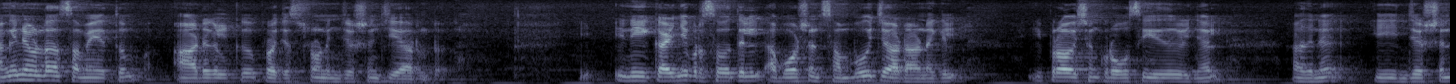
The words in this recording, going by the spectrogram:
അങ്ങനെയുള്ള സമയത്തും ആടുകൾക്ക് പ്രൊജസ്ട്രോൺ ഇഞ്ചക്ഷൻ ചെയ്യാറുണ്ട്. ഇനി കഴിഞ്ഞ പ്രസവത്തിൽ അബോഷൻ സംഭവിച്ച ആടാണെങ്കിൽ ഈ പ്രാവശ്യം ക്രോസ് ചെയ്ത് കഴിഞ്ഞാൽ അതിന് ഈ ഇഞ്ചക്ഷൻ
